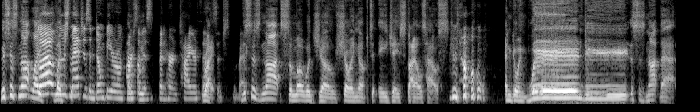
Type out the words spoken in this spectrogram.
this is not like Go out and like lose matches and don't be your own person has been her entire thing Right. since she's been back. this is not Samoa Joe showing up to AJ Styles' house no. and going, Wendy. This is not that.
